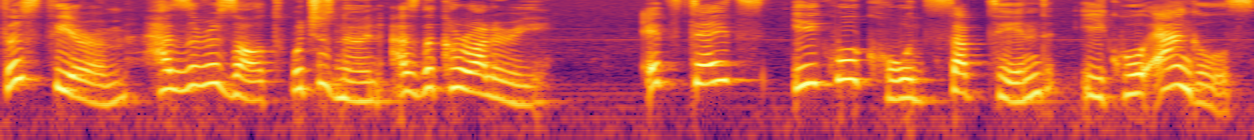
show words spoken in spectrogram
This theorem has a result which is known as the corollary. It states equal chords subtend equal angles.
